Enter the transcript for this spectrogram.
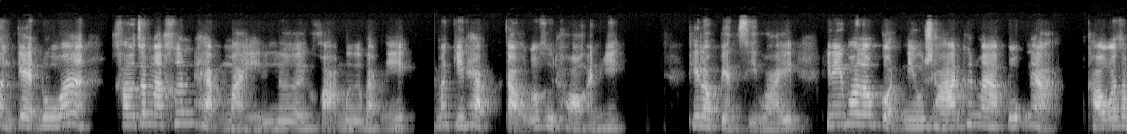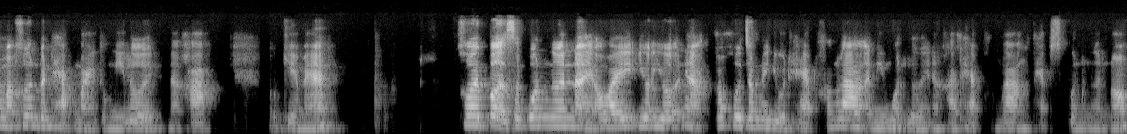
สังเกตดูว่าเขาจะมาขึ้นแถบใหม่เลยขวามือแบบนี้ เมื่อกี้แท็บเก่าก็คือทองอันนี้ ที่เราเปลี่ยนสีไว้ ทีนี้พอเรากด new chart ขึ้นมาปุ๊บเนี่ยเขาก็จะมาขึ้นเป็นแท็บใหม่ตรงนี้เลยนะคะ โอเคไหมเคยเปิดสกุลเงินไหนเอาไว้เยอะๆเนี่ย ก็คือจะมาอยู่แถบข้างล่างอันนี้หมดเลยนะคะ แถบข้างล่างแถบสกุลเงินเนาะ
